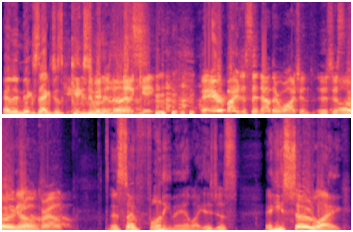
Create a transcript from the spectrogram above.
and then Nick Sax just kicks him in the nuts. Everybody's just sitting out there watching. It's just Oh, a good old crowd. It's so funny, man. Like it's just, and he's so like,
